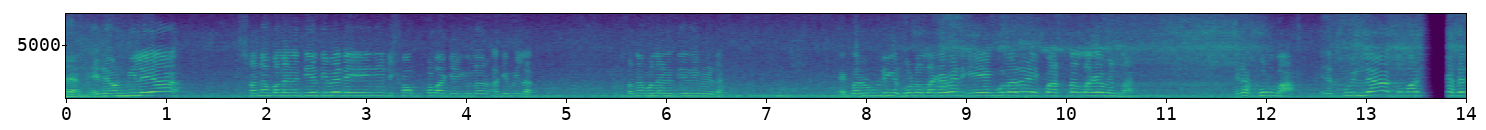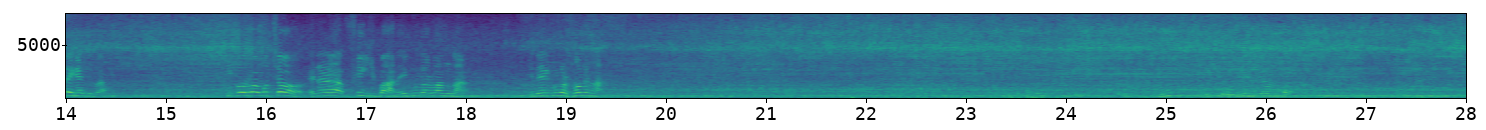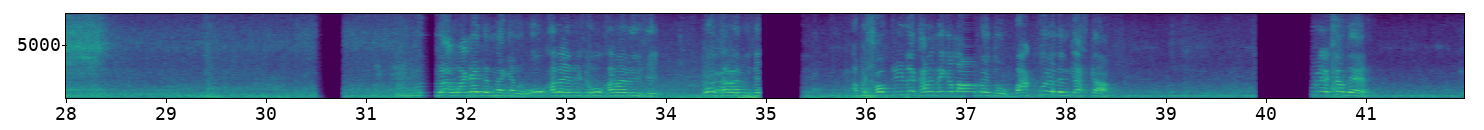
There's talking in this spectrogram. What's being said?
নেন, এটা এখন মিলেয়া সোনা নম্বর দিয়ে দিবেন, এই সব খোলাকে এগুলো আগে মিলান। সোনা নম্বর দিয়ে দিবেন এটা। একবার উল্ডিংয়ের ফোল্ডার লাগাবেন, এই অ্যাঙ্গুলারের এই পাটটা লাগাবেন না। এটা খুলবা, এটা খুললে তোমার কাছে রেখে দিবা। কি করবা বুঝছ? এটা ফিক্স বার এগুলোর বান না এটা এগুলো চলে না। না কেন? ও খারাপ রয়েছে, ও খারাপ রয়েছে, ও খারাপ রয়েছে। আপনি সব ডিলে খারাপ থেকে লাভ নয় তো? বাক করে দেন কাজটা। একটা দেন।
